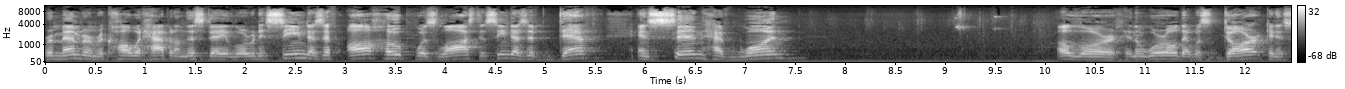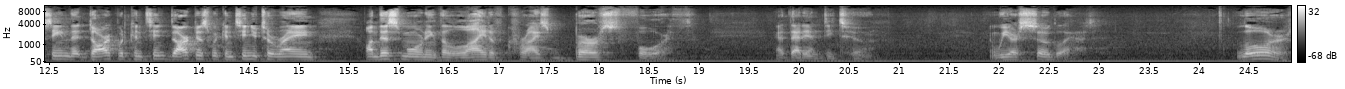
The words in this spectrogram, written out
remember and recall what happened on this day, Lord, when it seemed as if all hope was lost, it seemed as if death and sin had won. Oh Lord, in a world that was dark and it seemed that dark would continue, darkness would continue to reign, on this morning the light of Christ burst forth at that empty tomb. And we are so glad. Lord,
